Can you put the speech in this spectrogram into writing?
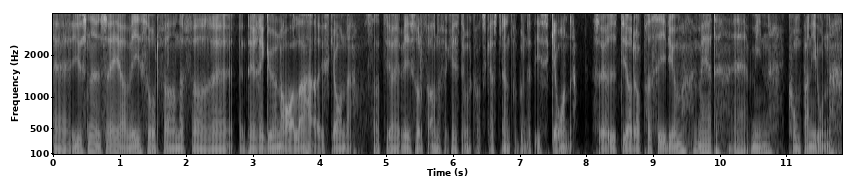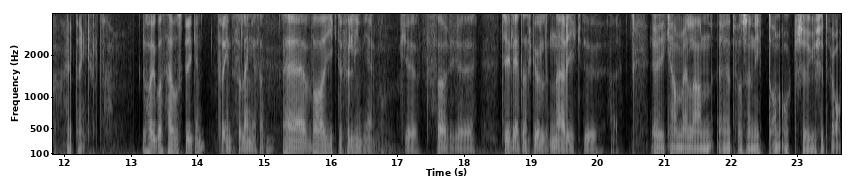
Eh, Just nu så är jag vice ordförande för eh, det regionala här i Skåne. Så att jag är vice ordförande för Kristdemokratiska studentförbundet i Skåne. Så jag utgör då presidium med min kompanjon helt enkelt. Du har ju gått Herrosbyken för inte så länge sedan. Eh, vad gick du för linje och eh, för eh, tydlighetens skull, när gick du här? Jag gick här mellan eh, 2019 och 2022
